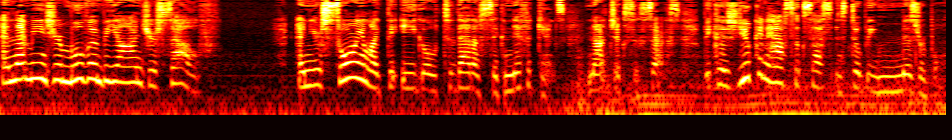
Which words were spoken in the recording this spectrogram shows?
And that means you're moving beyond yourself. And you're soaring like the eagle to that of significance, not just success. Because you can have success and still be miserable.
